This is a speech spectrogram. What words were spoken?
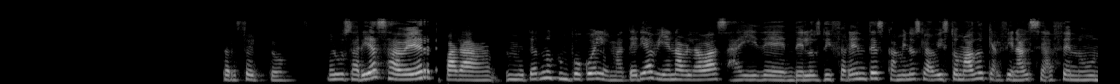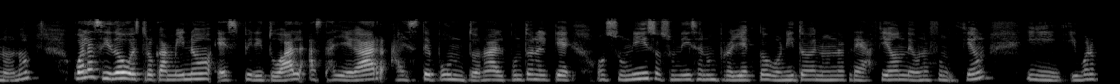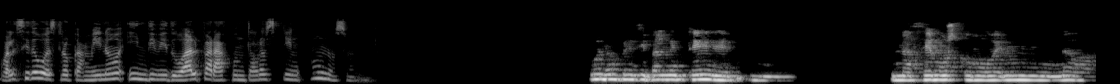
Perfecto. Me gustaría saber, para meternos un poco en la materia, bien hablabas ahí de, los diferentes caminos que habéis tomado que al final se hacen uno, ¿no? ¿Cuál ha sido vuestro camino espiritual hasta llegar a este punto, ¿no? Al punto en el que os unís, os unís en un proyecto bonito, en una creación de una fundación. Y, y bueno, ¿cuál ha sido vuestro camino individual para juntaros en uno solo? Bueno, principalmente mm, nacemos como en una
